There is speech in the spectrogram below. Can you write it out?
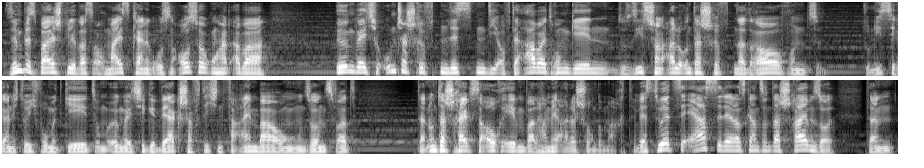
Simples Beispiel, was auch meist keine großen Auswirkungen hat, aber irgendwelche Unterschriftenlisten, die auf der Arbeit rumgehen, du siehst schon alle Unterschriften da drauf und du liest dir gar nicht durch, worum es geht, um irgendwelche gewerkschaftlichen Vereinbarungen und sonst was dann unterschreibst du auch eben, weil haben ja alle schon gemacht. Wärst du jetzt der Erste, der das Ganze unterschreiben soll, dann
